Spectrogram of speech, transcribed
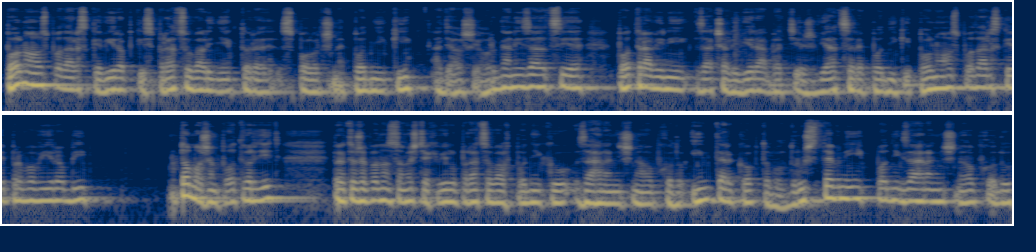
Polnohospodárske výrobky spracovali niektoré spoločné podniky a ďalšie organizácie. Potraviny začali vyrábať tiež viaceré podniky polnohospodárskej prvovýroby, to môžem potvrdiť, pretože potom som ešte chvíľu pracoval v podniku zahraničného obchodu Intercop, to bol družstevný podnik zahraničného obchodu,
